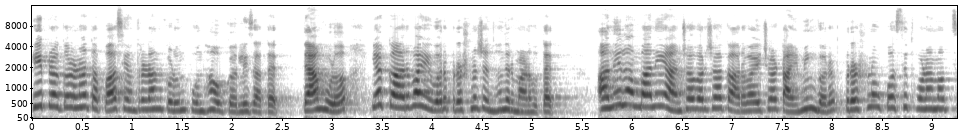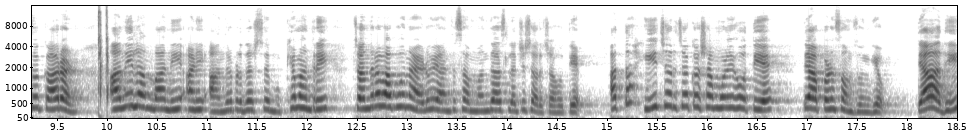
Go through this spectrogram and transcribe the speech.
ही प्रकरणं तपास यंत्रणांकडून पुन्हा उकरली जात आहेत. त्यामुळं या कारवाईवर प्रश्नचिन्ह निर्माण होत आहेत. अनिल अंबानी यांच्यावरच्या कारवाईच्या टायमिंगवर प्रश्न उपस्थित होण्यामागचं कारण अनिल अंबानी आणि आंध्र प्रदेशचे मुख्यमंत्री चंद्रबाबू नायडू यांचे संबंध असल्याची चर्चा होतीये. आता ही चर्चा कशामुळे होतीये ते आपण समजून घेऊ. त्याआधी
